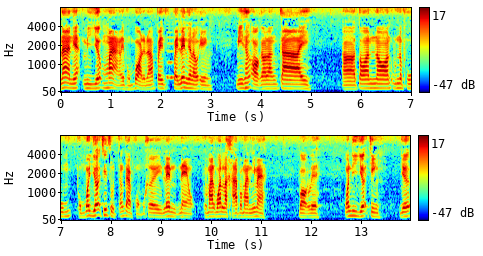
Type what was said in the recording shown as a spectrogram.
หน้าเนี้ยมีเยอะมากเลยผมบอกเลยนะไปไปเล่นกันเราเอง มีทั้งออกกำลังกายอ่าตอนนอนอุณหภูมิ ผมว่าเยอะที่สุดตั้งแต่ผมเคยเล่นแนวสามารถวัดราคาประมาณนี้มา บอกเลย วันนี้เยอะจริง เยอะ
